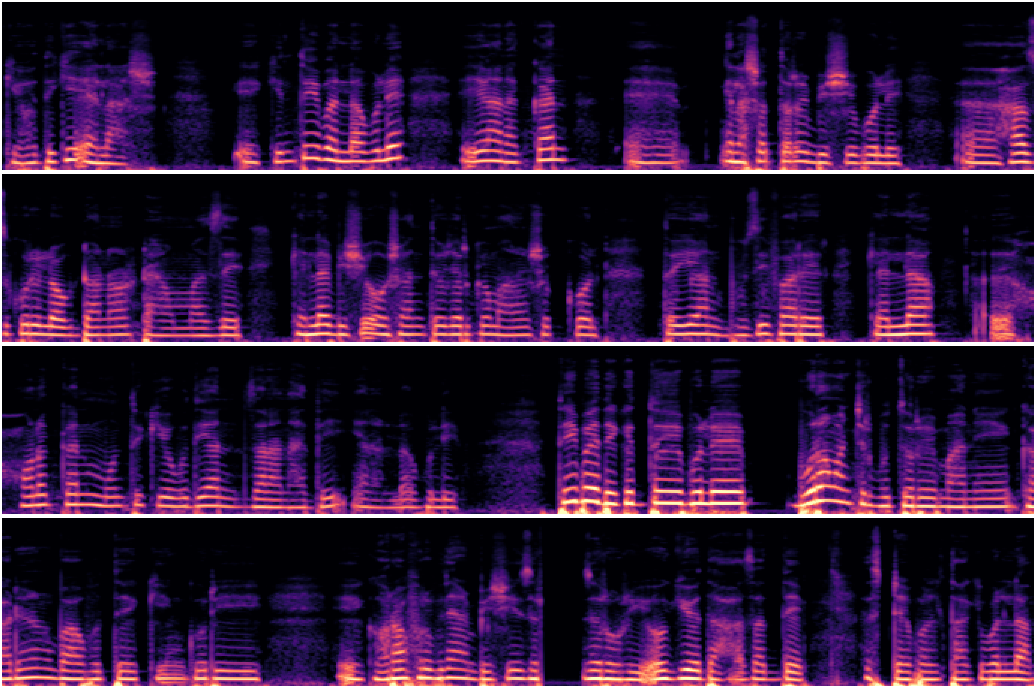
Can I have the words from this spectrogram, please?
কি হদিকে এলাস এ, কিন্তু এবাল্লা বলে ইয়ান একান এলাসত্তরের বেশি বলে। হাজ করে লকডাউনের টাইম মাঝে কেলা বেশি অশান্তি যারকে মানুষ সকল। তো ইয়ান বুঝি পারের কেলা হনকান মন্ত্রী কেউ দিয়ান জানা না দি ইয়ান আল্লাহ বলি। তো এই বলে বুড়া মানুষের ভিতরে মানে গার্ডেনের বাবদে কিংগুরি এই ঘোরা ফুরবি বেশি জরু- জরুরি। অগিও দেখা যাত দে, স্টেবল তাকে বললাম।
